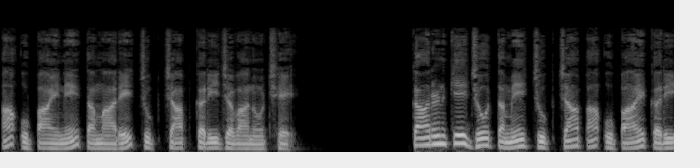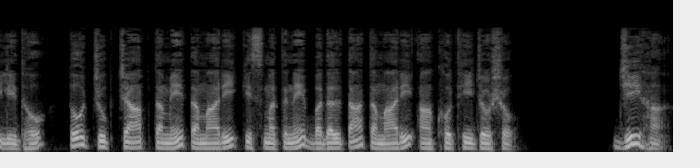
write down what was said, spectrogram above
આ ઉપાયને તમારે ચૂપચાપ કરી જવાનો છે. કારણ કે જો તમે ચૂપચાપ આ ઉપાય કરી લીધો, તો ચૂપચાપ તમે તમારી કિસ્મતને બદલતા તમારી આંખોથી જોશો. જી હા.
